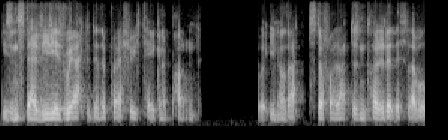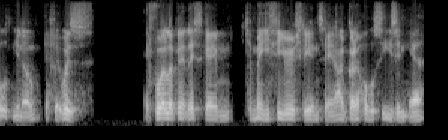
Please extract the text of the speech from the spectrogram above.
he's instead he has reacted to the pressure. He's taken a punt. But you know that stuff like that doesn't cut it at this level. You know, if it was if we're looking at this game to me seriously and saying I've got a whole season here,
